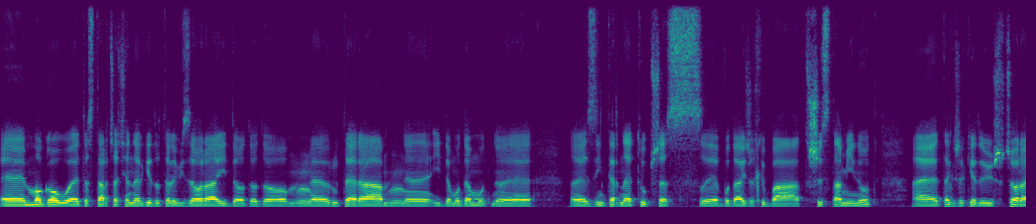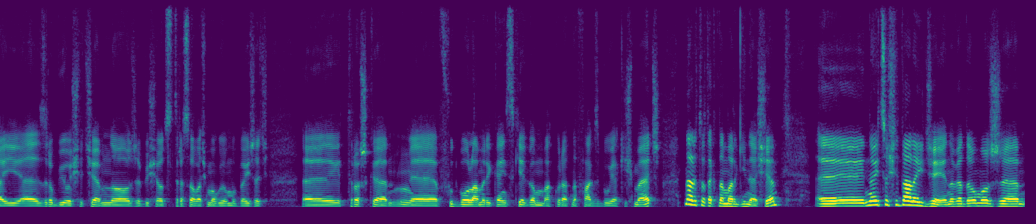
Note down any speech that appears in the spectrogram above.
e, mogą e, dostarczać energię do telewizora i do, do, do mm, e, routera i do modemu z internetu przez bodajże chyba 300 minut. Także kiedy już wczoraj zrobiło się ciemno, żeby się odstresować, mogłem obejrzeć E, troszkę e, futbolu amerykańskiego, akurat na faks był jakiś mecz, no ale to tak na marginesie. E, no i co się dalej dzieje? No wiadomo, że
